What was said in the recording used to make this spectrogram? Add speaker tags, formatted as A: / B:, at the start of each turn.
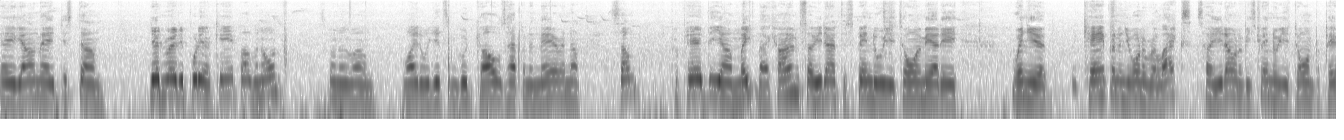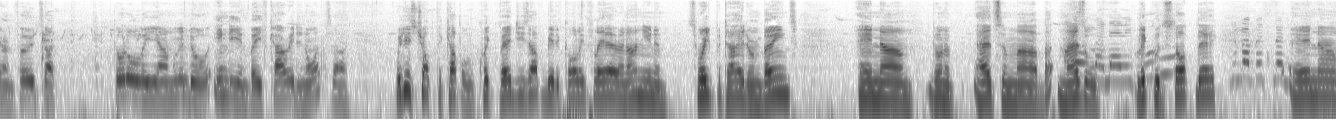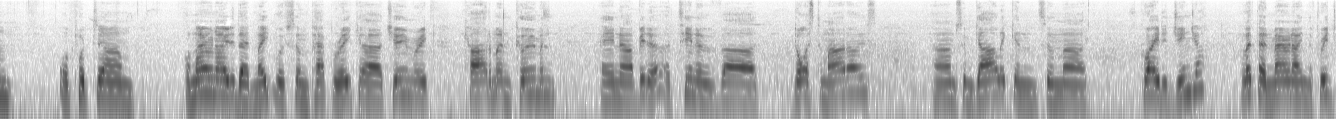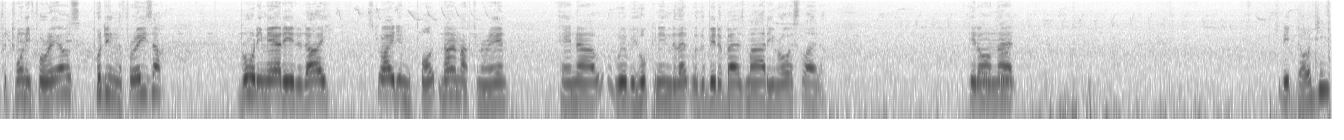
A: How you going there? Just um, getting ready to put our camp up and on. It's going to um, wait till we get some good coals happening there, and um, some prepared the um, meat back home, so you don't have to spend all your time out here when you're camping and you want to relax. So you don't want to be spending all your time preparing food. So got all the um, we're going to do an Indian beef curry tonight. So we just chopped a couple of quick veggies up, a bit of cauliflower and onion and sweet potato and beans, and um, going to add some uh, Massel liquid stock there, and um, I put um, I marinated that meat with some paprika, turmeric, cardamom, cumin, and a bit of a tin of uh, diced tomatoes, um, some garlic and some uh, grated ginger. I let that marinate in the fridge for 24 hours, put it in the freezer, brought him out here today, straight in the pot, no mucking around, and uh, we'll be hooking into that with a bit of basmati rice later. Get on that. Bit dodgy.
